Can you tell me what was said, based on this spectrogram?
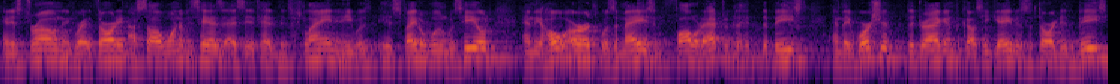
and his throne and great authority. And I saw one of his heads as if it had been slain, and he was, his fatal wound was healed. And the whole earth was amazed and followed after the, the beast. And they worshipped the dragon because he gave his authority to the beast.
